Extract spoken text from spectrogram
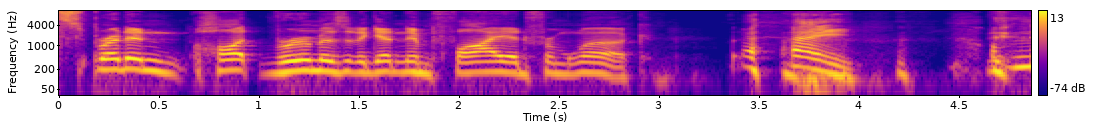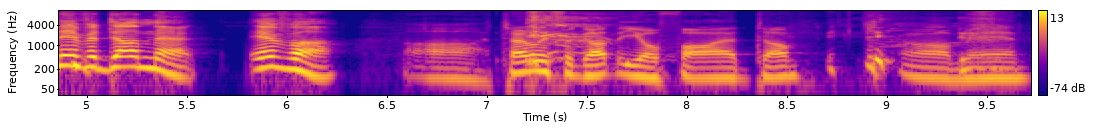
spreading hot rumors that are getting him fired from work. hey, I've never done that ever. Oh, totally forgot that you're fired, Tom. Oh man.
